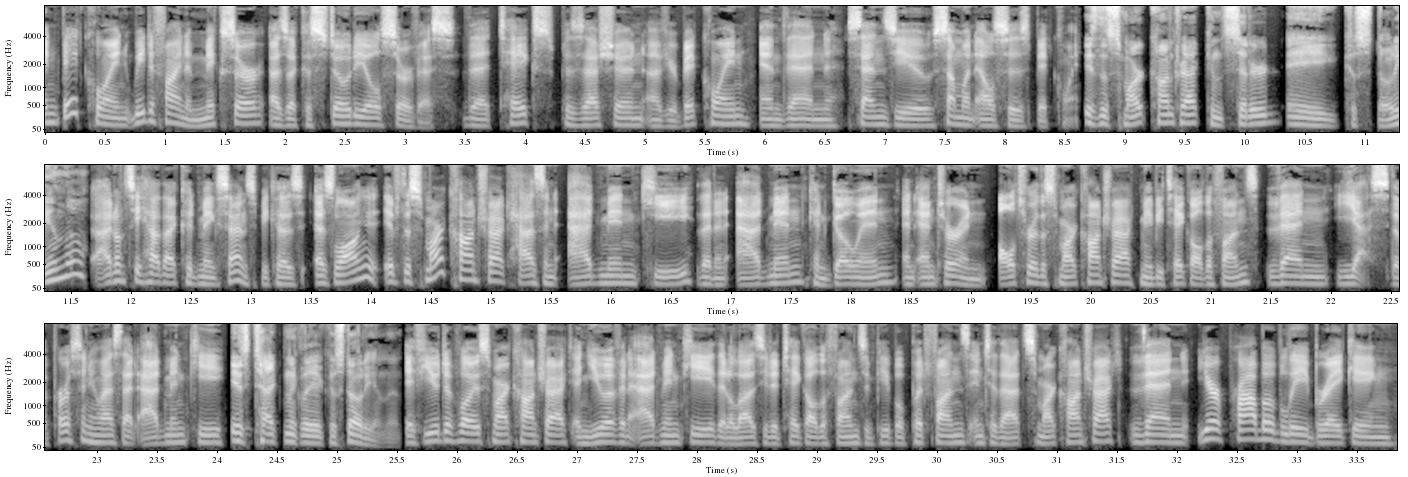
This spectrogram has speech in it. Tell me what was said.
In Bitcoin, we define a mixer as a custodial service that takes possession of your Bitcoin and then sends you someone else's Bitcoin. Is the smart contract considered a custodian though? I don't see how that could make sense because as long as if the smart contract has an admin key that an admin can go in and enter and alter the smart contract, maybe take all the funds, then yes, the person who has that admin key is technically a custodian then. If you deploy a smart contract and you have an admin key that allows you to take all the funds and people put funds into that smart contract, then you're probably breaking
